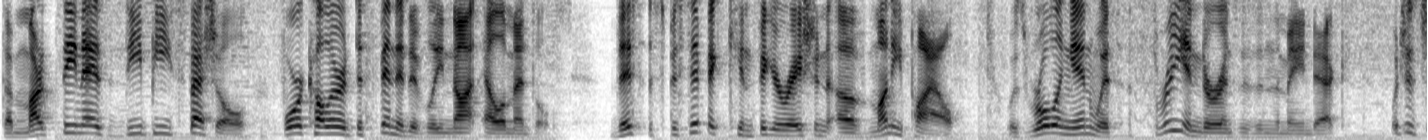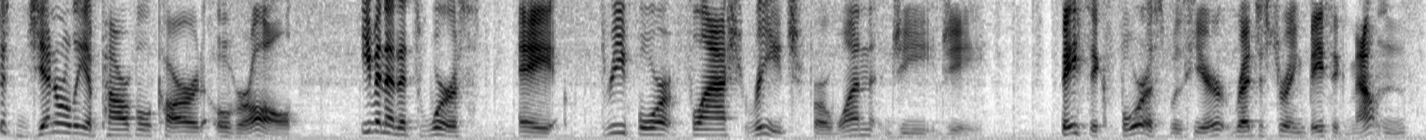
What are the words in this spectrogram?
the Martinez DP Special, four color definitively not elementals. This specific configuration of Money Pile was rolling in with three endurances in the main deck, which is just generally a powerful card overall, even at its worst, a 3 4 flash reach for 1 GG. Basic Forest was here, registering Basic Mountains,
